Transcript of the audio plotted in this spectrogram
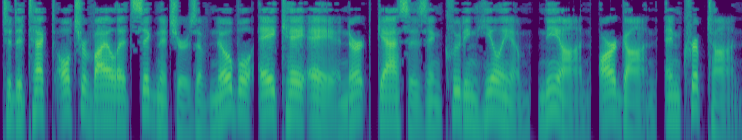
to detect ultraviolet signatures of noble aka inert gases including helium, neon, argon, and krypton.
